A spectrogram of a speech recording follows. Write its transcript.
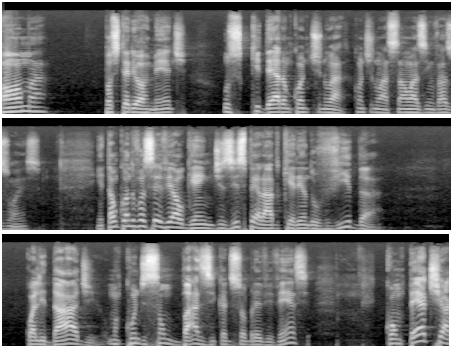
Roma, posteriormente, os que deram continua, continuação às invasões. Então, quando você vê alguém desesperado querendo vida qualidade, uma condição básica de sobrevivência, compete a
